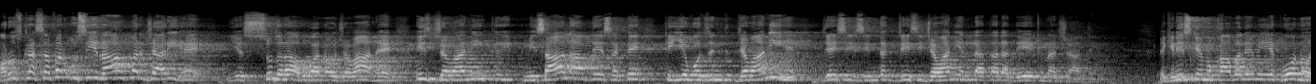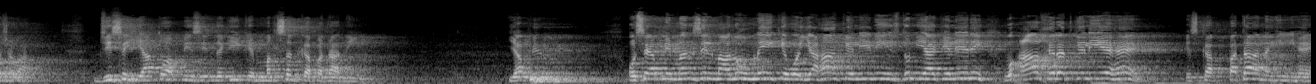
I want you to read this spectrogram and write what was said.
और उसका सफ़र उसी राह पर जारी है। ये सुधरा हुआ नौजवान है। इस जवानी की मिसाल आप दे सकते हैं कि ये वो जवानी है जैसी ज़िंदगी, जैसी जवानी अल्लाह ताला देखना चाहते हैं। लेकिन इसके मुकाबले में एक वो नौजवान, जिसे या तो अपनी ज़िंदगी के मकसद का पता नहीं, या फिर उसे अपनी मंजिल मालूम नहीं कि वो यहाँ के लिए नहीं, इस दुनिया के लिए नहीं, वो आखिरत के लिए है। इसका पता नहीं है,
